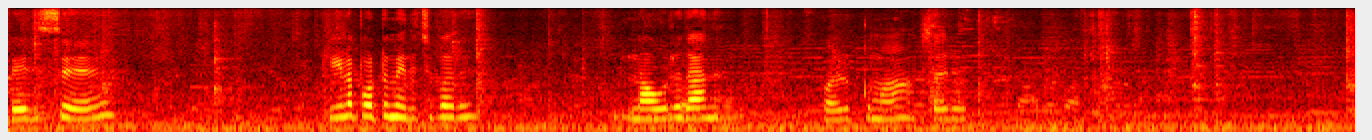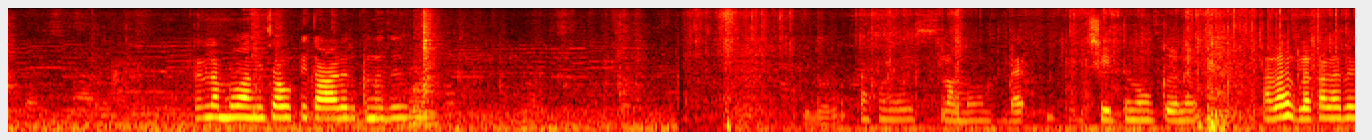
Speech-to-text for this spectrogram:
பெருசு. கீழே போட்டு மெதிச்சு பாரு. நவுறு தானே. வழுக்குமா? சரி. நம்ம வாங்கி சவுட்டி தாழ இருக்குனது. അപ്പോൾ നമ്മൾ നമ്മുടെ ഷീറ്റ് നോക്കുകയാണ് അതാ കളറ്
